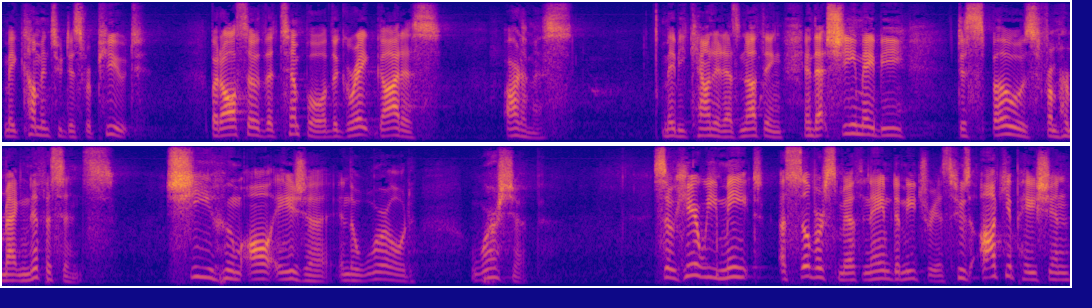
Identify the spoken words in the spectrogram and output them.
may come into disrepute but also the temple of the great goddess Artemis may be counted as nothing, and that she may be disposed from her magnificence, she whom all Asia and the world worship. So here we meet a silversmith named Demetrius, whose occupation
